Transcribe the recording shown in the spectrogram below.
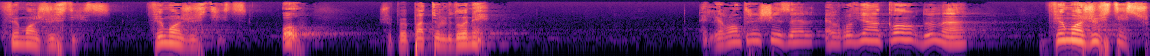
fais-moi justice, fais-moi justice. Oh, je ne peux pas te le donner. Elle est rentrée chez elle, elle revient encore demain, fais-moi justice.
